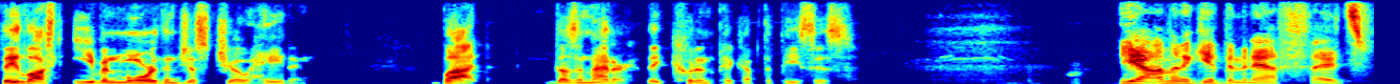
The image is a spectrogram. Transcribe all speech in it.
they lost even more than just Joe Haden. But doesn't matter. They couldn't pick up the pieces. Yeah, I'm gonna give them an F. It's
